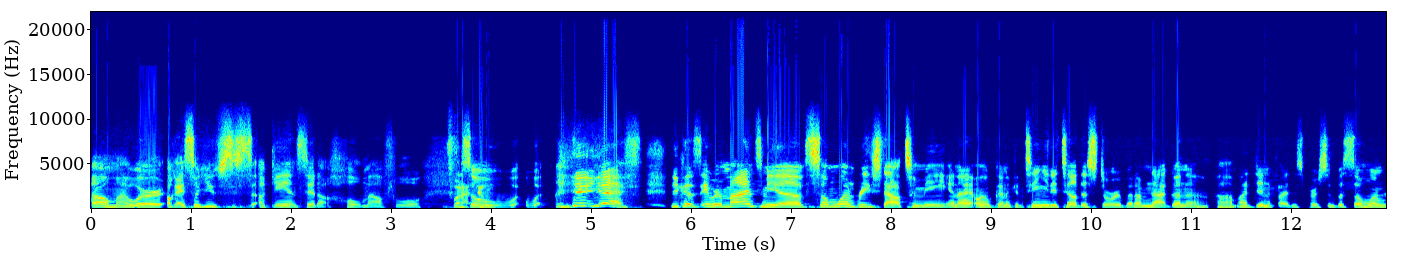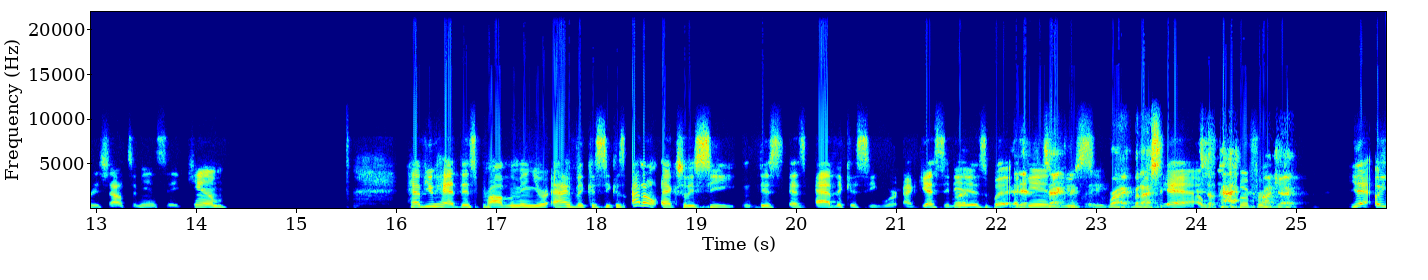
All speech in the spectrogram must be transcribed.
Oh my word. Okay, so you just, again said a whole mouthful. so what, what, yes, because it reminds me of someone reached out to me, and I, am going to continue to tell this story, but I'm not going to um, identify this person. But someone reached out to me and said, "Kim, have you had this problem in your advocacy? Because I don't actually see this as advocacy work. I guess it right. is, but it again, is technically right. But I see, yeah, it's a passion project. Yeah, uh,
